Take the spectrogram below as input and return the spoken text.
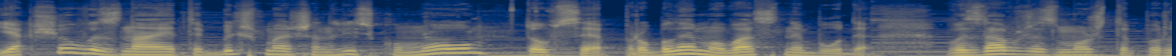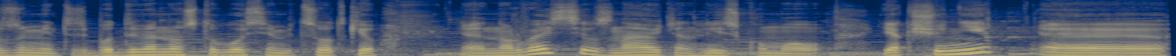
Якщо ви знаєте більш-менш англійську мову, то все, проблем у вас не буде. Ви завжди зможете порозумітись, бо 98% норвежців знають англійську мову. Якщо ні, е-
